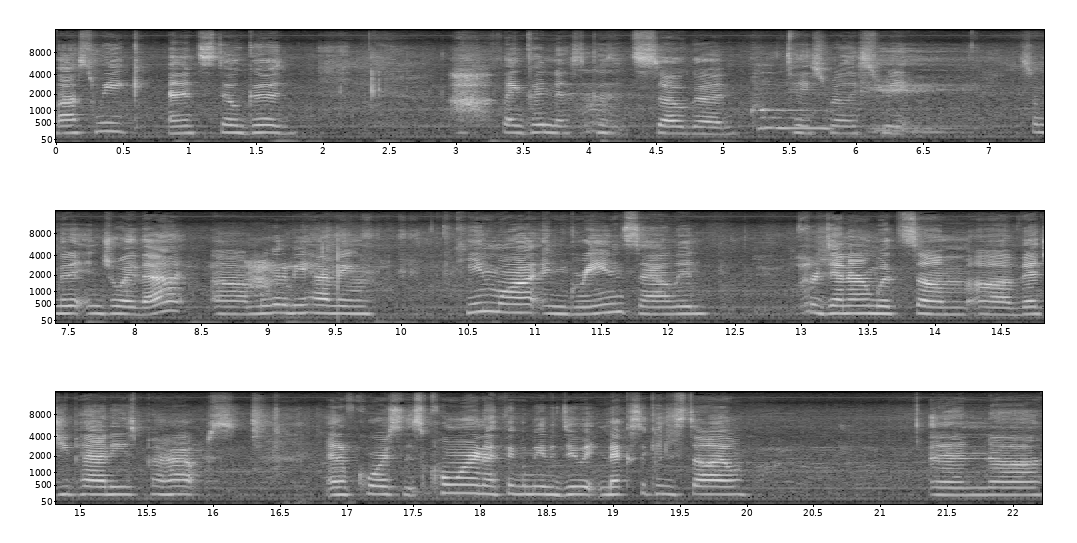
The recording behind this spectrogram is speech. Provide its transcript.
last week, and it's still good. Thank goodness, because it's so good. It tastes really sweet. So I'm going to enjoy that. Um, we're going to be having quinoa and grain salad for dinner with some uh, veggie patties perhaps. And of course this corn, I think I'm going to do it Mexican style. And uh,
